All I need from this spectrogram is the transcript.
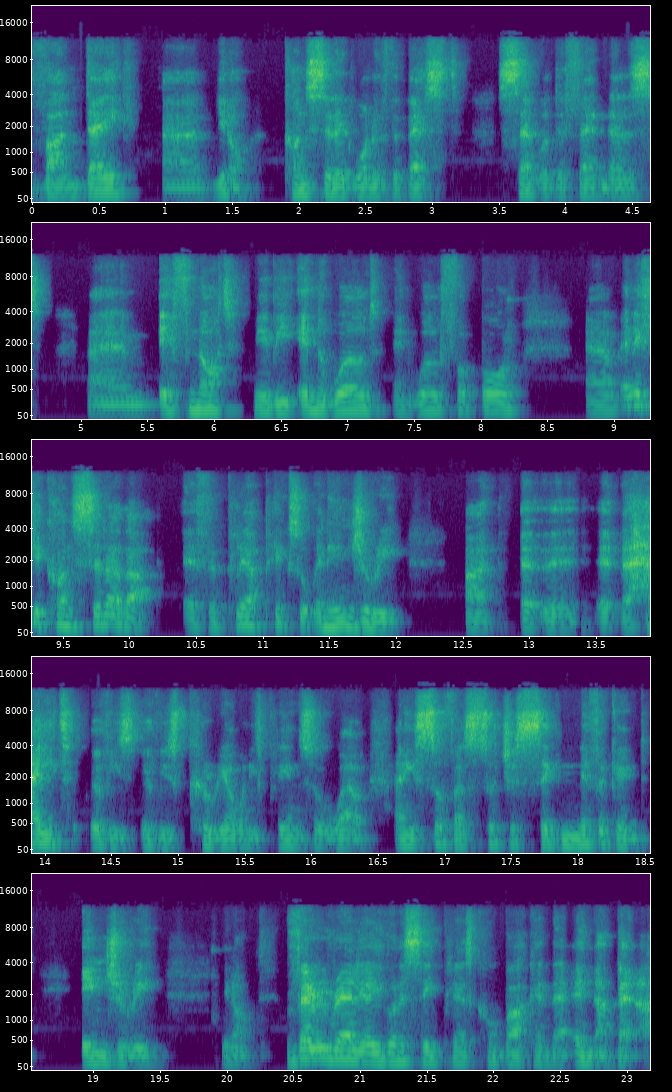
Van Dijk, uh, you know, considered one of the best central defenders, um, if not maybe in the world in world football. Um, and if you consider that if a player picks up an injury at, at, the, at the height of his of his career when he's playing so well, and he suffers such a significant injury. You know, very rarely are you going to see players come back and they're in that better.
